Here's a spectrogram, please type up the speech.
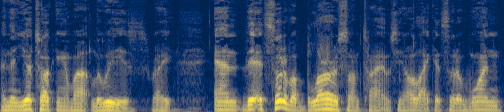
and then you're talking about Louise, right? And it's sort of a blur sometimes, you know, like it's sort of one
